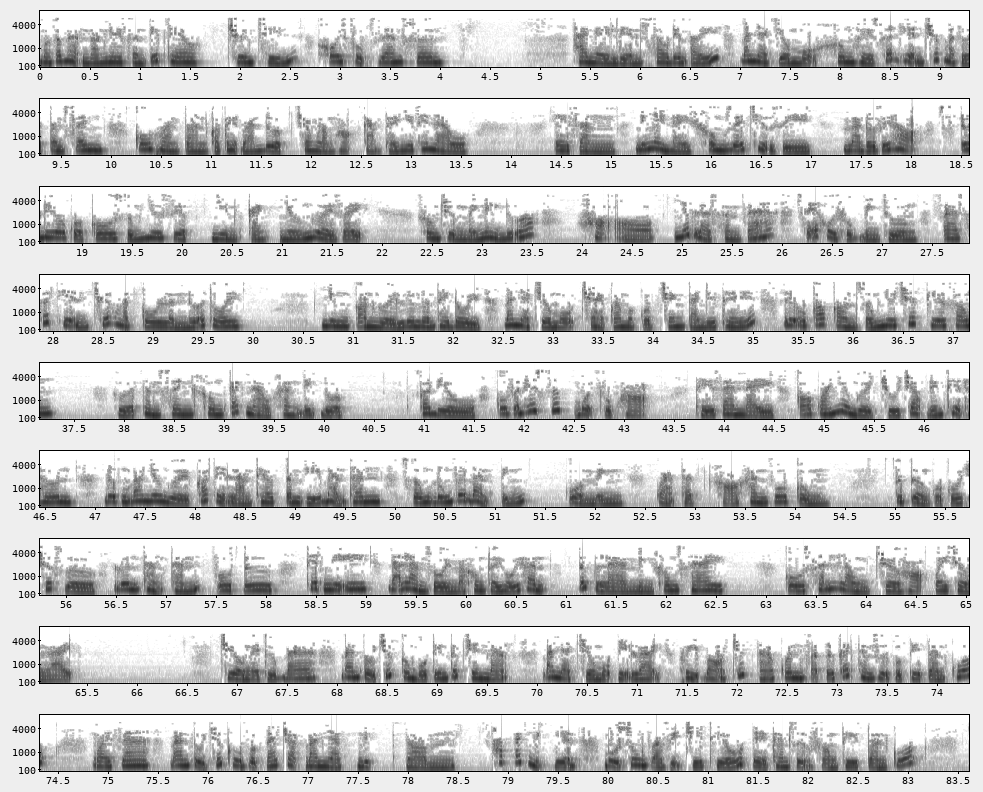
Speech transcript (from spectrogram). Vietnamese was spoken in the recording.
Mời các bạn đón nghe phần tiếp theo, chương 9, Khôi phục Giang Sơn. Hai ngày liền sau đêm ấy, ban nhạc chiều mộ không hề xuất hiện trước mặt hứa tầm xanh, cô hoàn toàn có thể đoán được trong lòng họ cảm thấy như thế nào. E rằng những ngày này không dễ chịu gì, mà đối với họ, studio của cô giống như việc nhìn cảnh nhớ người vậy. Không chừng mấy ngày nữa, họ, nhất là sầm giá sẽ hồi phục bình thường và xuất hiện trước mặt cô lần nữa thôi. Nhưng con người luôn luôn thay đổi, ban nhạc triều mộ trải qua một cuộc tranh tài như thế, liệu có còn giống như trước kia không? Hứa tầm xanh không cách nào khẳng định được. Có điều, cô vẫn hết sức bội phục họ. Thế gian này có quá nhiều người chú trọng đến thiệt hơn, được bao nhiêu người có thể làm theo tâm ý bản thân, sống đúng với bản tính của mình, quả thật khó khăn vô cùng. Tư tưởng của cô trước giờ luôn thẳng thắn, vô tư, thiết nghĩ đã làm rồi mà không thấy hối hận, tức là mình không sai. Cô sẵn lòng chờ họ quay trở lại. Chiều ngày thứ ba, ban tổ chức công bố tin tức trên mạng, ban nhạc triều mộ bị loại, hủy bỏ chức Á quân và tư cách tham dự cuộc thi toàn quốc. Ngoài ra, ban tổ chức khu vực đã chọn ban nhạc nghịch um, khắp cách nghịch điện, bổ sung vào vị trí thiếu để tham dự vòng thi toàn quốc.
